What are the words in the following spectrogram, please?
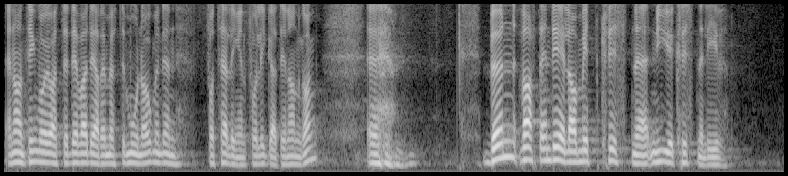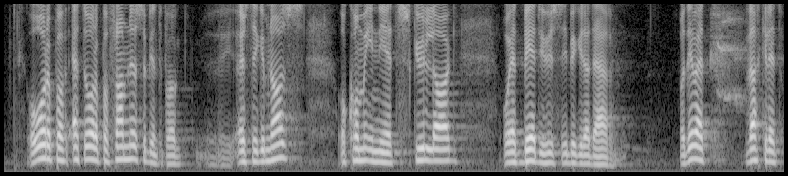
En annen ting var jo at det var der jeg møtte Mona òg, men den fortellingen får ligge til en annen gang. Eh, bønn ble en del av mitt kristne, nye kristne liv. Og på, Etter året på Framnes så begynte jeg på Østre gymnas og kom inn i et skolelag og et bedehus i bygda der. Og Det var et, virkelig et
